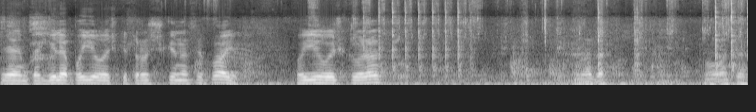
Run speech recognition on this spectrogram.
Я їм так біля поїлочки трошечки насипаю. Поїлочку раз. Надо. О, так.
